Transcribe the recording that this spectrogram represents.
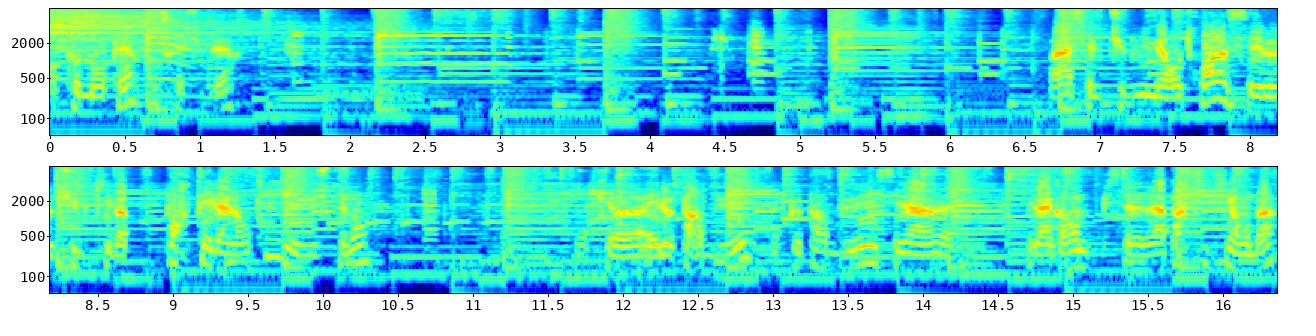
en commentaire, ce serait super. Voilà, c'est le tube numéro 3, c'est le tube qui va porter la lentille, justement. Euh, et le pare-buée. Donc le pare-buée, c'est la, grande, la partie qui est en bas,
